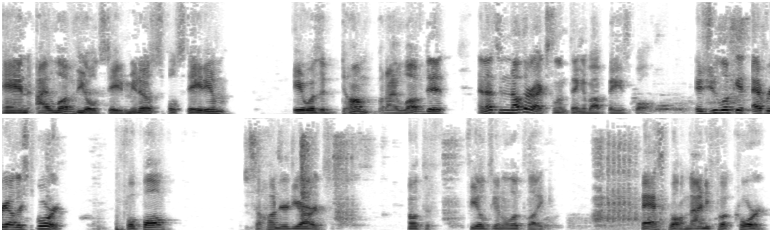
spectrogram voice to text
and I love the old stadium, Municipal Stadium. It was a dump, but I loved it. And that's another excellent thing about baseball. is you look at every other sport. Football, it's 100 yards. what the field's going to look like. Basketball, 90 foot court.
